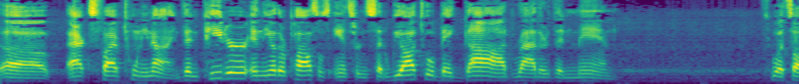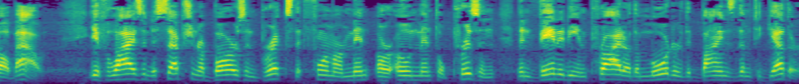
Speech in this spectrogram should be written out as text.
Uh, Acts 5:29. Then Peter and the other apostles answered and said, "We ought to obey God rather than man." That's what it's all about. If lies and deception are bars and bricks that form our, men, our own mental prison, then vanity and pride are the mortar that binds them together.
